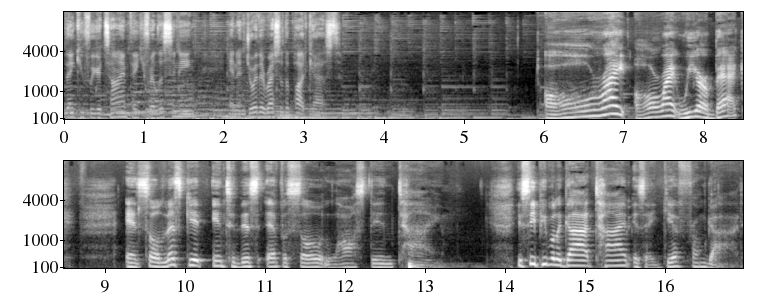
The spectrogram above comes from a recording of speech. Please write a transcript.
thank you for your time, thank you for listening, and enjoy the rest of the podcast. All right, all right, we are back. And so let's get into this episode, Lost in Time. You see, people of God, time is a gift from God.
